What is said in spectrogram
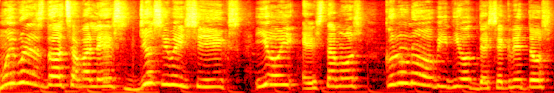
Muy buenas a chavales, yo soy Basics y hoy estamos con un nuevo vídeo de secretos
